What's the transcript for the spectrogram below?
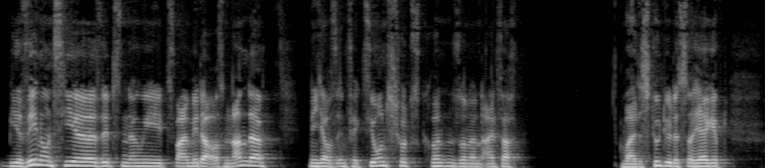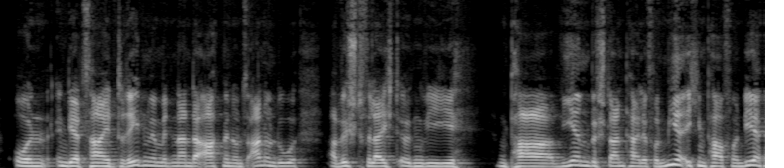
wir sehen uns hier, sitzen irgendwie zwei Meter auseinander, nicht aus Infektionsschutzgründen, sondern einfach, weil das Studio das so hergibt. Und in der Zeit reden wir miteinander, atmen uns an und du erwischt vielleicht irgendwie ein paar Virenbestandteile von mir, ich ein paar von dir.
